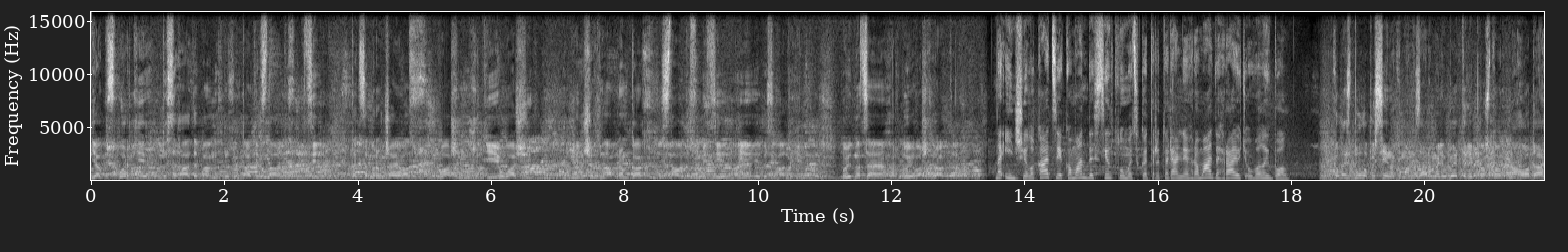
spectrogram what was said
як у спорті досягати певних результатів, ставити собі цілі, так це привчає вас у вашому житті, у ваших інших напрямках ставити собі ціль і досягати їх. Відповідно, це гартує ваш характер. На іншій локації команди сіл Тлумацької територіальної громади грають у волейбол. Колись була постійна команда. Зараз ми любителі, просто нагода,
